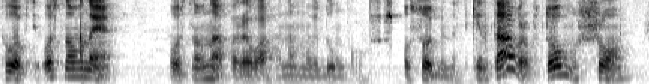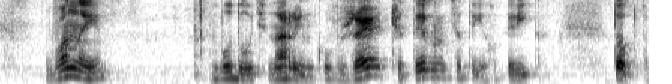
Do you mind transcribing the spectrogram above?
Хлопці, основне, основна перевага, на мою думку, особливість кентавра в тому, що вони будуть на ринку вже 14 рік. Тобто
